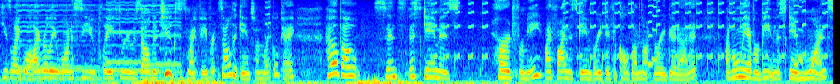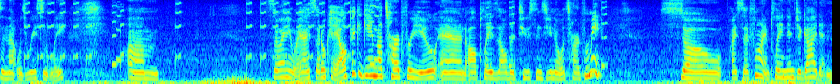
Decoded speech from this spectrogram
he's like, well, I really want to see you play through Zelda 2 because it's my favorite Zelda game. So I'm like, okay, how about since this game is hard for me, I find this game very difficult, I'm not very good at it. I've only ever beaten this game once, and that was recently. Um, so anyway, I said, okay, I'll pick a game that's hard for you, and I'll play Zelda 2 since you know it's hard for me. So I said, fine, play Ninja Gaiden.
